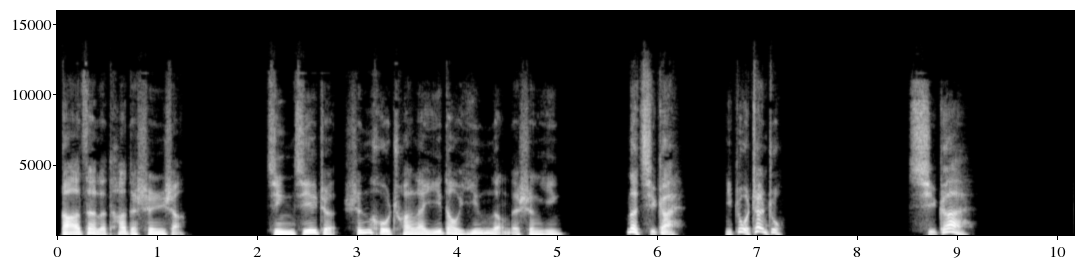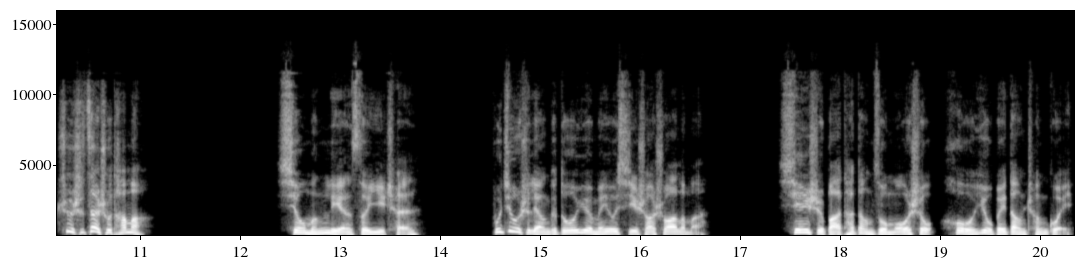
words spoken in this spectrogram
打在了他的身上。紧接着，身后传来一道阴冷的声音：“那乞丐，你给我站住！”乞丐，这是在说他吗？萧猛脸色一沉，不就是两个多月没有洗刷刷了吗？先是把他当做魔兽，后又被当成鬼，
